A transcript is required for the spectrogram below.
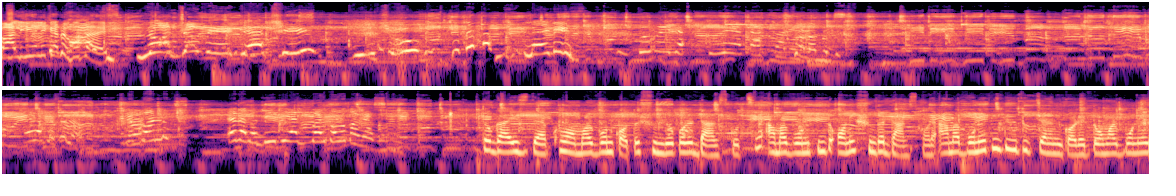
পালিয়ে তো গাইজ দেখো, আমার বোন কত সুন্দর করে ডান্স করছে। আমার বোন কিন্তু অনেক সুন্দর ডান্স করে। আমার বোনের কিন্তু ইউটিউব চ্যানেল করে। তো আমার বোনের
